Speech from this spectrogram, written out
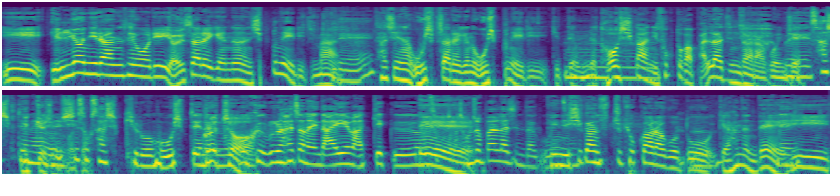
이 1년이라는 세월이 10살에게는 10분의 1이지만 네. 사실 한 50살에게는 50분의 1이기 때문에 더 시간이 속도가 빨라진다라고 이제 왜 40대는 느껴지는 시속 거죠. 40km, 뭐 50대는 그렇죠. 뭐 그걸 하잖아요. 나이에 맞게끔 네. 점점 빨라진다고. 그 이제. 시간 수축 효과라고도 이렇게 하는데 네. 이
